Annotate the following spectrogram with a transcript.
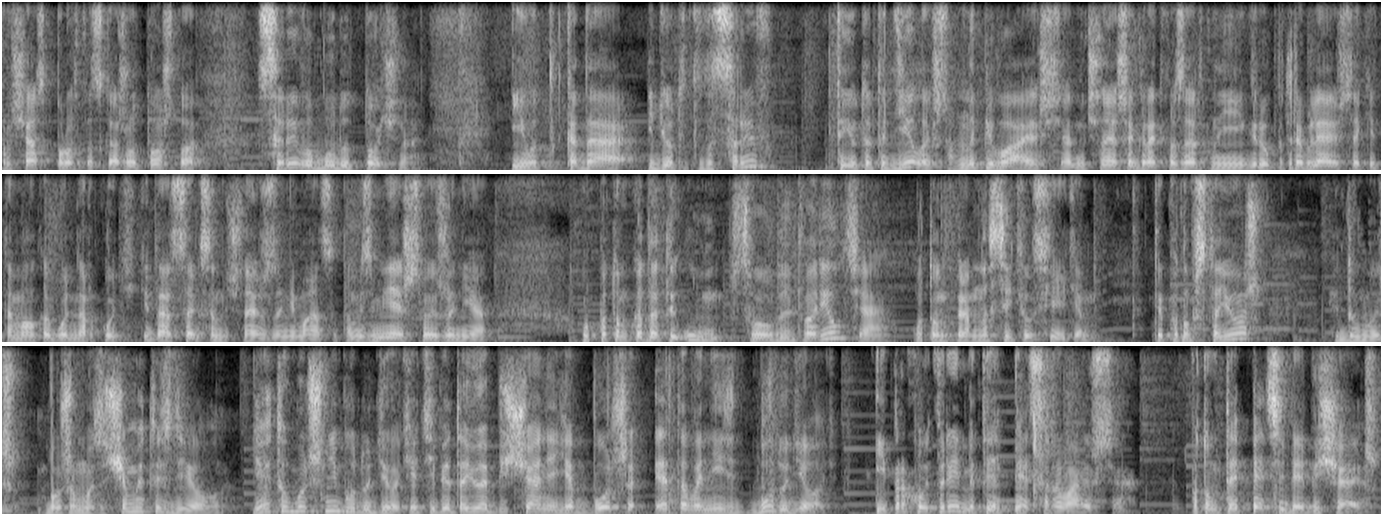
сейчас просто скажу то, что срывы будут точно. И вот когда идет этот срыв, ты вот это делаешь, там, напиваешься, начинаешь играть в азартные игры, употребляешь всякие там алкоголь, наркотики, да, сексом начинаешь заниматься, там, изменяешь своей жене. Вот потом, когда ты ум свой удовлетворился, вот он прям насытился этим, ты потом встаешь и думаешь, боже мой, зачем я это сделал? Я этого больше не буду делать, я тебе даю обещание, я больше этого не буду делать. И проходит время, ты опять срываешься. Потом ты опять себе обещаешь.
